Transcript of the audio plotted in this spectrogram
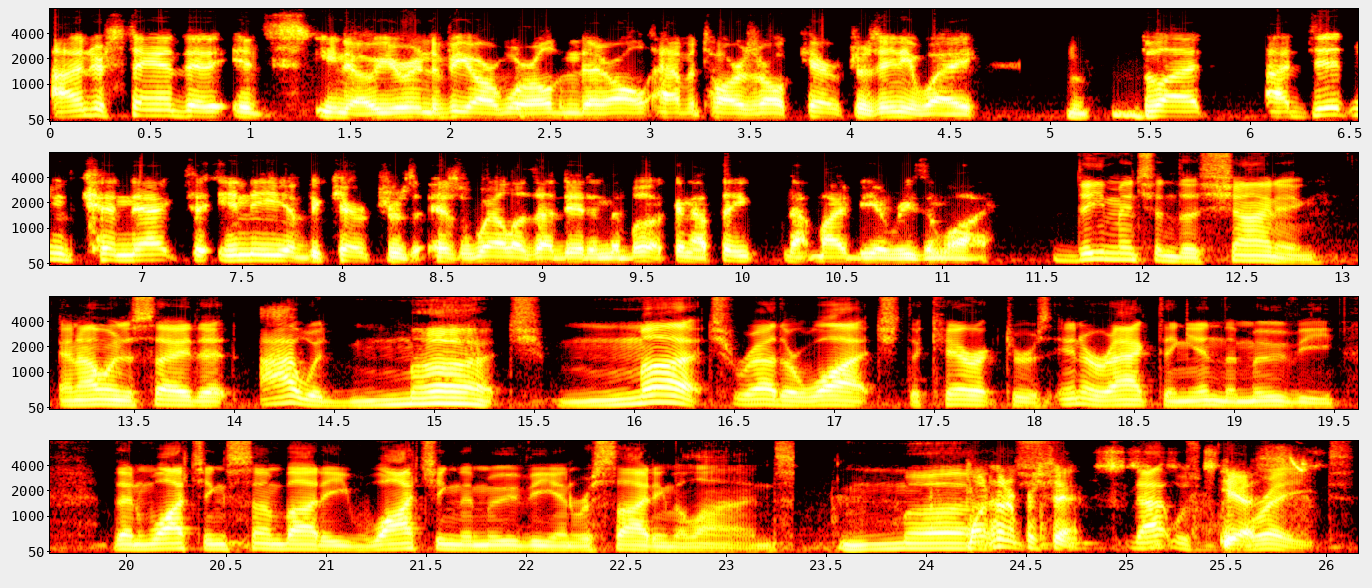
I understand that it's you know you're in the VR world and they're all avatars, they're all characters anyway, but I didn't connect to any of the characters as well as I did in the book, and I think that might be a reason why. D mentioned The Shining, and I want to say that I would much, much rather watch the characters interacting in the movie than watching somebody watching the movie and reciting the lines. One hundred percent. That was great. Yes.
